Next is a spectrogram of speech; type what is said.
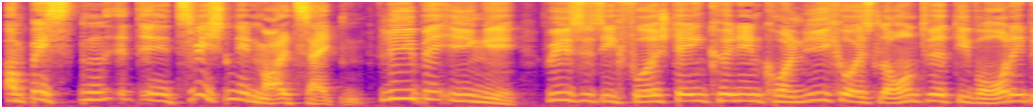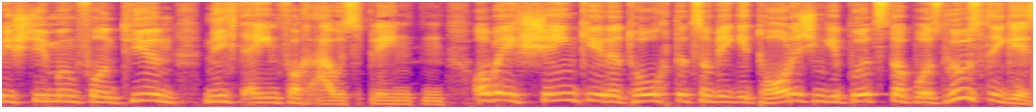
am besten äh, zwischen den Mahlzeiten. Liebe Inge, wie Sie sich vorstellen können, kann ich als Landwirt die wahre Bestimmung von Tieren nicht einfach ausblenden. Aber ich schenke Ihrer Tochter zum vegetarischen Geburtstag was Lustiges.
